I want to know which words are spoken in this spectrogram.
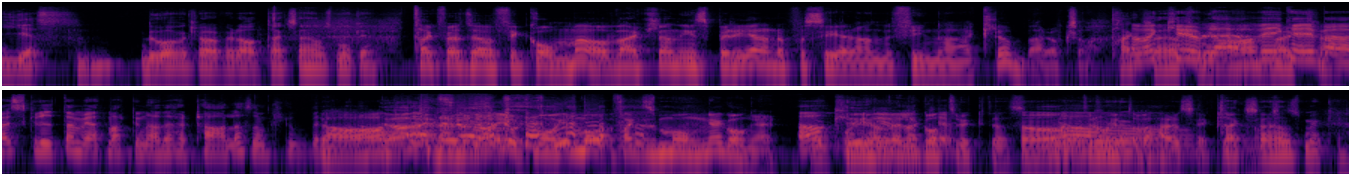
Yes. Då var vi klara för idag. Tack så hemskt mycket. Tack för att jag fick komma och verkligen inspirerande att få se er fina klubb här också. Tack Det så hemskt kul. mycket. Ja, vi kan ju verkligen. bara skryta med att Martin hade hört talas om klubben Ja, innan. Nej, men jag har gjort må, må, faktiskt många gånger. Ja, och ni har väldigt gott rykte. Så Ja, det är kul. att vara här och se klubben Tack så också. hemskt mycket.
